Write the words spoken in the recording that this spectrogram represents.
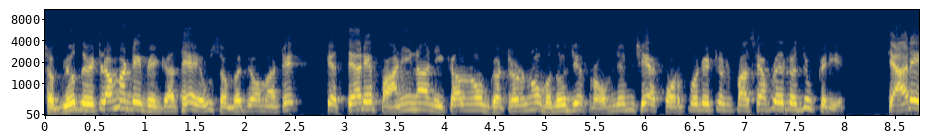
સભ્યો તો એટલા માટે ભેગા થયા એવું સમજવા માટે કે અત્યારે પાણીના નિકાલનો ગટરનો બધો જે પ્રોબ્લેમ છે આ કોર્પોરેટર પાસે આપણે રજૂ કરીએ. ત્યારે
